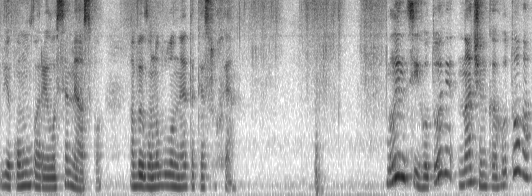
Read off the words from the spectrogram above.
в якому варилося м'яско, аби воно було не таке сухе. Млинці готові, начинка готова.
